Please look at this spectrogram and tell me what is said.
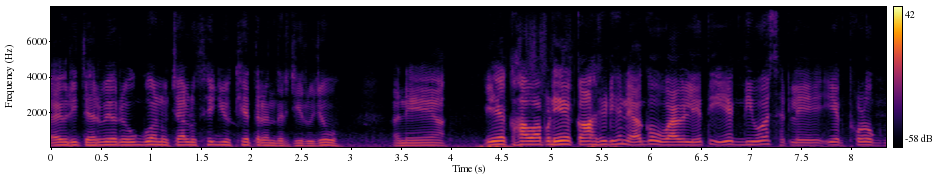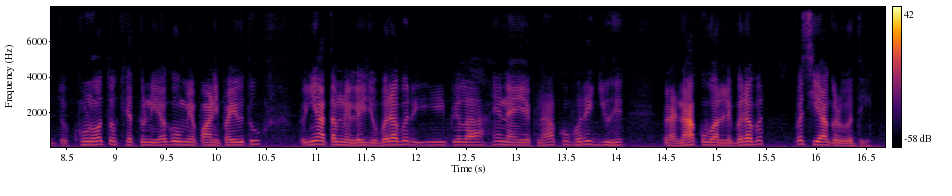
આવી રીતે હરવે હરવે ઉગવાનું ચાલુ થઈ ગયું ખેતર અંદર જીરું જુઓ અને એક હાવ આપણે એક આહડી છે ને, અગાઉ વાવેલી હતી, એક દિવસ એટલે એક થોડોક ખૂણો હતો ખેતરની, અગાઉ મેં પાણી પાયું હતું. તો અહીંયા તમને લઈ જાઉં, બરાબર? એ પેલા એને એક નાકું ભરી ગયું છે. પેલા નાકું વાર બરાબર? પછી આગળ વધી.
